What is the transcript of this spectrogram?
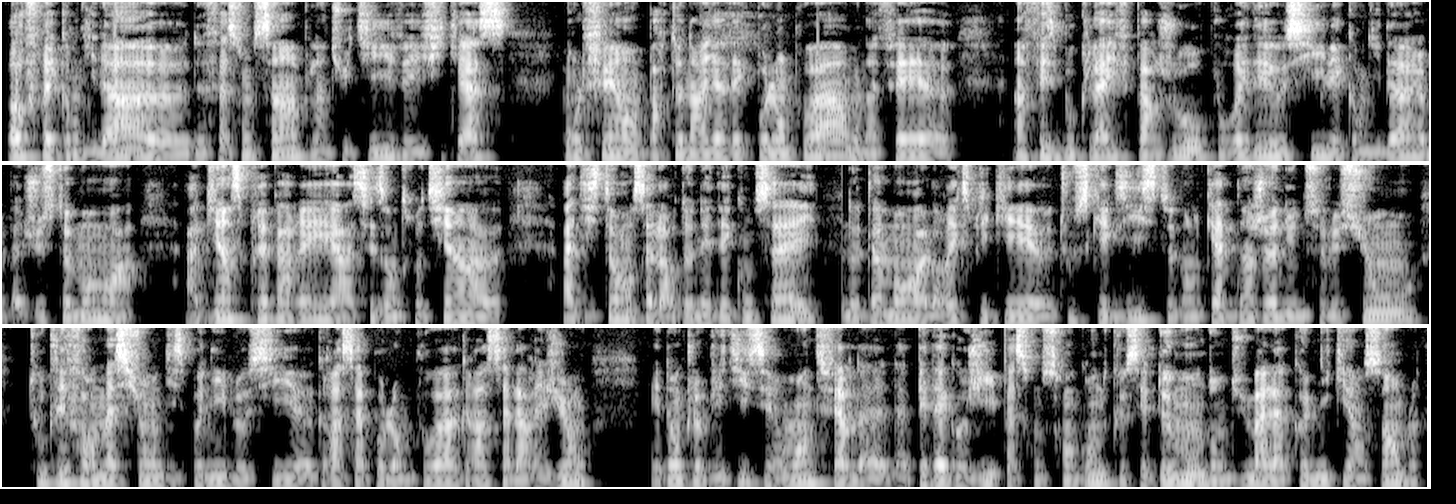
offre et candidats de façon simple, intuitive et efficace. On le fait en partenariat avec Pôle Emploi. On a fait un Facebook Live par jour pour aider aussi les candidats bah, justement à, bien se préparer à ces entretiens euh, à distance, à leur donner des conseils, notamment à leur expliquer euh, tout ce qui existe dans le cadre d'un jeune une solution, toutes les formations disponibles aussi euh, grâce à Pôle Emploi, grâce à la région. Et donc l'objectif, c'est vraiment de faire de la, la pédagogie parce qu'on se rend compte que ces deux mondes ont du mal à communiquer ensemble.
